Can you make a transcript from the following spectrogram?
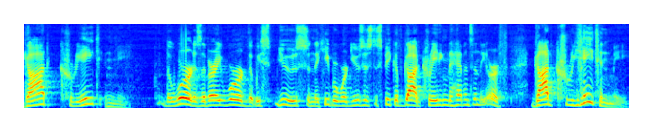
God, create in me the word is the very word that we use, and the Hebrew word uses to speak of God creating the heavens and the earth. God, create in me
